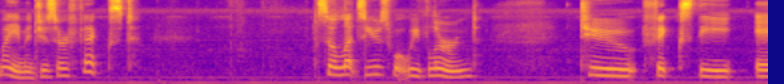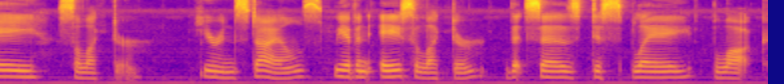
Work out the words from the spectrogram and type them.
my images are fixed. So let's use what we've learned to fix the A selector. Here in Styles, we have an A selector that says Display Block,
